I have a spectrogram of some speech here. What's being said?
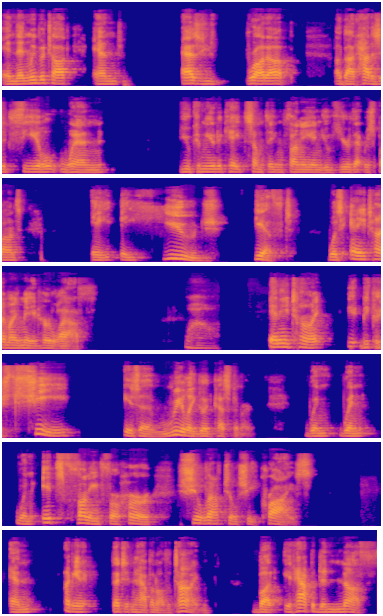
and then we would talk. And as you brought up about how does it feel when you communicate something funny and you hear that response, a, a huge gift was anytime I made her laugh. Wow. Anytime, because she is a really good customer. When when when it's funny for her, she'll laugh till she cries. And I mean, that didn't happen all the time, but it happened enough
